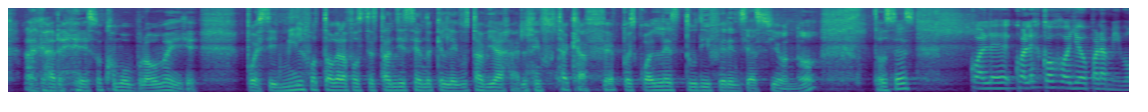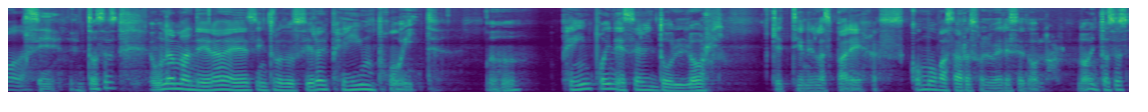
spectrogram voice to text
agarré eso como broma y dije, pues si mil fotógrafos te están diciendo que le gusta viajar, le gusta café, pues ¿cuál es tu diferenciación? ¿no? Entonces ¿Cuál, ¿Cuál escojo yo para mi boda? Sí, entonces una manera es introducir el pain point. Pain point es el dolor que tienen las parejas. ¿Cómo vas a resolver ese dolor? ¿No? Entonces,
